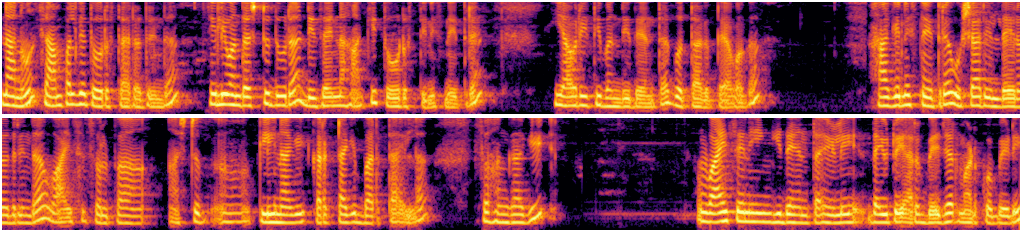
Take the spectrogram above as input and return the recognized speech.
ನಾನು ಸ್ಯಾಂಪಲ್ಗೆ ತೋರಿಸ್ತಾ ಇರೋದ್ರಿಂದ ಇಲ್ಲಿ ಒಂದಷ್ಟು ದೂರ ಡಿಸೈನ್ನ ಹಾಕಿ ತೋರಿಸ್ತೀನಿ ಸ್ನೇಹಿತರೆ, ಯಾವ ರೀತಿ ಬಂದಿದೆ ಅಂತ ಗೊತ್ತಾಗುತ್ತೆ ಆವಾಗ. ಹಾಗೆಯೇ ಸ್ನೇಹಿತರೆ ಹುಷಾರಿಲ್ಲದೆ ಇರೋದ್ರಿಂದ ವಾಯ್ಸ್ ಸ್ವಲ್ಪ ಅಷ್ಟು ಕ್ಲೀನಾಗಿ, ಕರೆಕ್ಟಾಗಿ ಬರ್ತಾ ಇಲ್ಲ. ಸೊ, ಹಾಗಾಗಿ ವಾಯ್ಸ್ ಏನು ಹಿಂಗಿದೆ ಅಂತ ಹೇಳಿ ದಯವಿಟ್ಟು ಯಾರು ಬೇಜಾರು ಮಾಡ್ಕೋಬೇಡಿ.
